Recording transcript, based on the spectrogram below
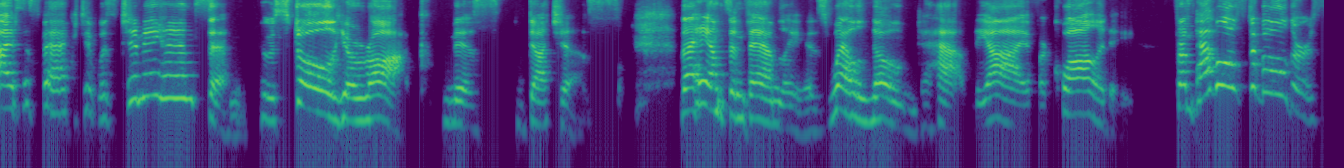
I suspect it was Timmy Hansen who stole your rock, Miss Duchess. The Hansen family is well known to have the eye for quality, from pebbles to boulders.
